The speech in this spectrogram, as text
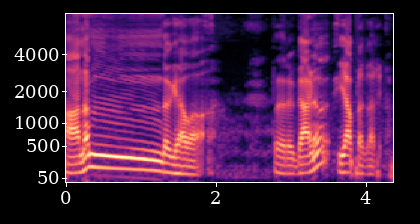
आनंद घ्यावा. तर गाणं या प्रकारे.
